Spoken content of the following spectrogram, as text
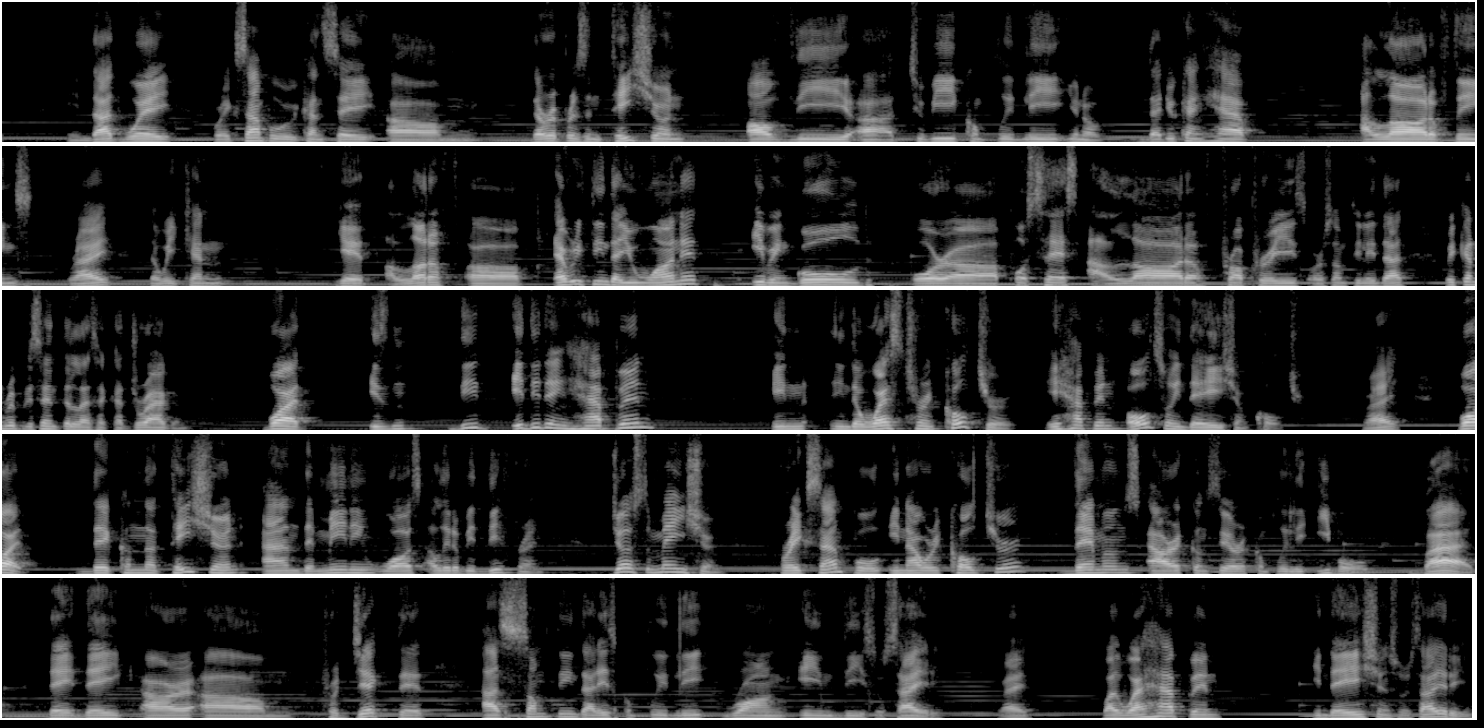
In that way for example we can say um, the representation of the uh, to be completely you know that you can have a lot of things right that we can get a lot of uh, everything that you wanted, even gold or uh, possess a lot of properties or something like that. We can represent it as like a dragon, but is did it didn't happen in in the Western culture. It happened also in the Asian culture, right? But the connotation and the meaning was a little bit different. Just to mention, for example, in our culture, demons are considered completely evil, bad. They they are um, projected as something that is completely wrong in the society, right? But what happened in the Asian society?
